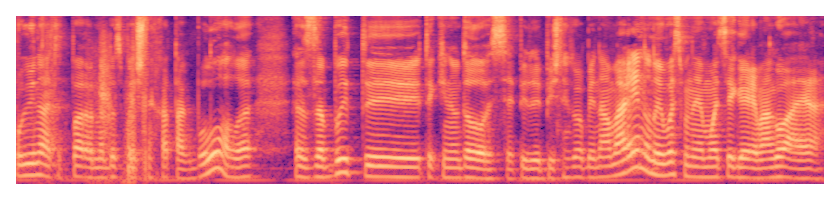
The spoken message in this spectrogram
У Юнайтед пару небезпечних атак було, але забити таки не вдалося під епічних Робіна Маріну. Ну і ось вони емоції Гаррі Магуайра.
